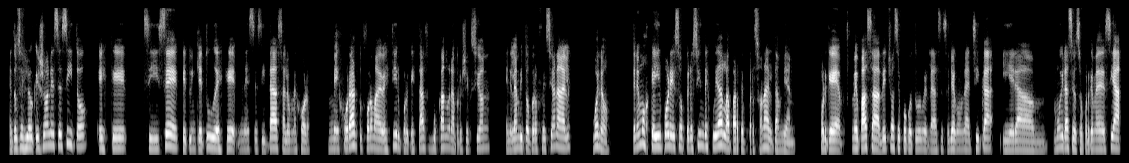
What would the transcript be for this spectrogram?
Entonces, lo que yo necesito es que si sé que tu inquietud es que necesitas a lo mejor mejorar tu forma de vestir porque estás buscando una proyección en el ámbito profesional, bueno, tenemos que ir por eso, pero sin descuidar la parte personal también. Porque me pasa, de hecho hace poco tuve la asesoría con una chica y era mm, muy gracioso porque me decía,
